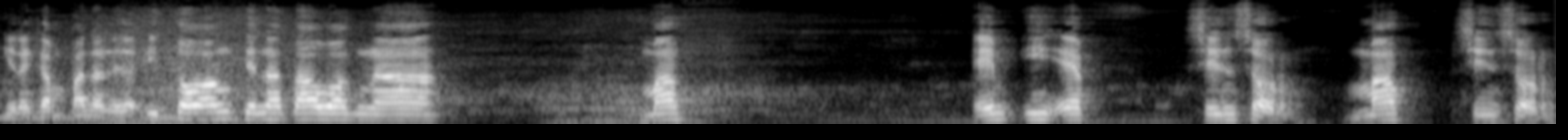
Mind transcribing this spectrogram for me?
ginagampanan nila. Ito ang tinatawag na MAF MEF sensor, MAF sensor.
